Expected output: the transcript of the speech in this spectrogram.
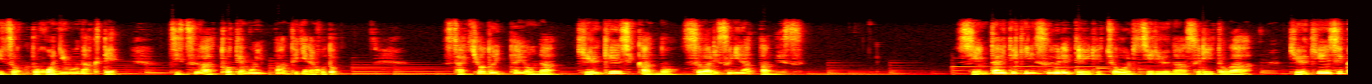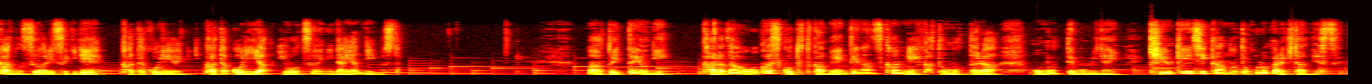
遺族どこにもなくて、実はとても一般的なこと。先ほど言ったような休憩時間の座りすぎだったんです。身体的に優れている超一流のアスリートが、休憩時間の座りすぎで肩こりや肩こりや腰痛に悩んでいました。まあ、といったように、体を動かすこととかメンテナンス関連かと思ったら、思ってもみない休憩時間のところから来たんです。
